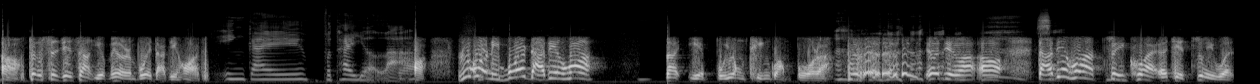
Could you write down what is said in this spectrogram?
啊、这个世界上有没有人不会打电话的？应该不太有啦，啊，如果你不会打电话，那也不用听广播了，了解吗？哦，打电话最快而且最稳。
